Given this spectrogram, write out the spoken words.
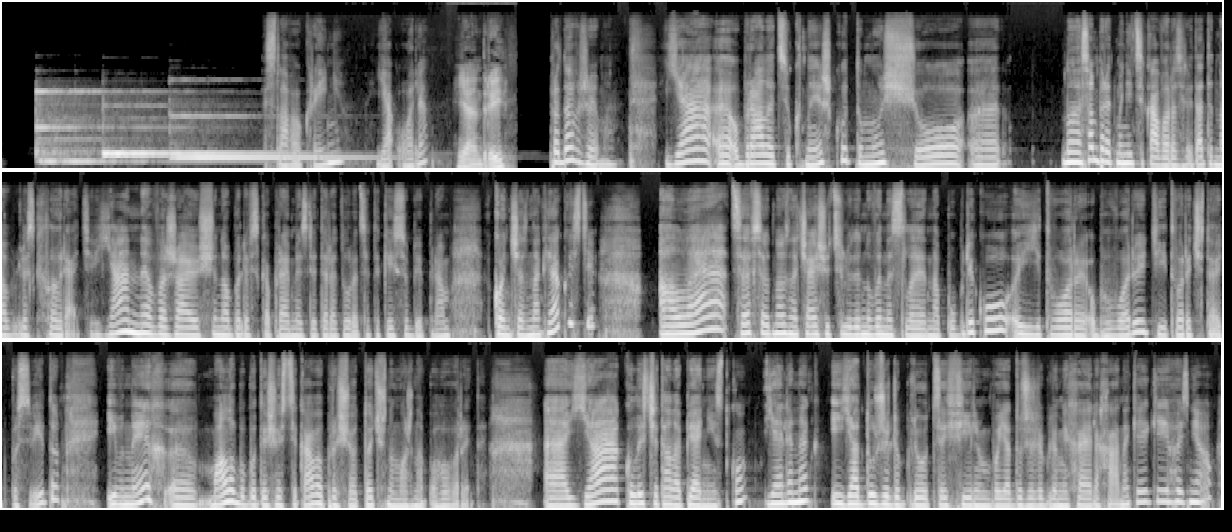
Слава Україні! Я Оля. Я Андрій. Продовжуємо. Я е, обрала цю книжку, тому що. Е, Ну, насамперед, мені цікаво розглядати Нобелівських лауреатів. Я не вважаю, що Нобелівська премія з літератури це такий собі прям конче знак якості. Але це все одно означає, що цю людину винесли на публіку, її твори обговорюють, її твори читають по світу, і в них е, мало би бути щось цікаве, про що точно можна поговорити. Е, я колись читала піаністку Єлінек, і я дуже люблю цей фільм, бо я дуже люблю Міхаеля Ханеке, який його зняв.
